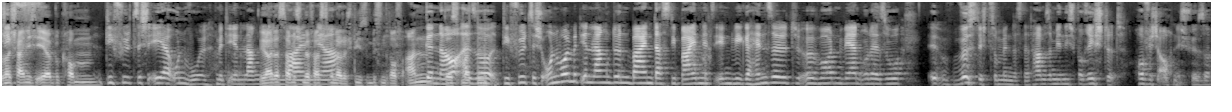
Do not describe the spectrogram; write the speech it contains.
die, wahrscheinlich eher bekommen. Die fühlt sich eher unwohl mit ihren langen Ja, das habe ich mir fast ja. genau, da spielst du ein bisschen drauf an. Genau, also die fühlt sich unwohl mit ihren langen dünnen Beinen, dass die beiden jetzt irgendwie gehänselt äh, worden wären oder so Äh, wüsste ich zumindest nicht. Haben sie mir nicht berichtet. Hoffe ich auch nicht für sie,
